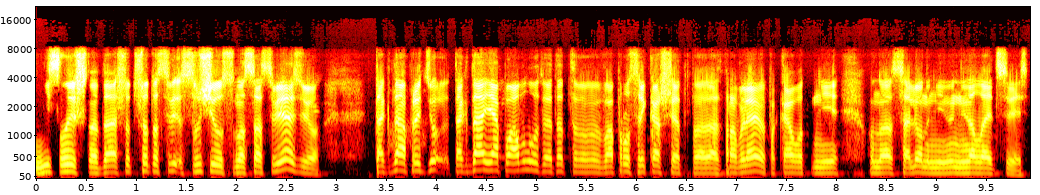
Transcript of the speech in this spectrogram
не слышно, да, что-то, случилось у нас со связью. Тогда, придет, тогда я Павлу этот вопрос рикошет отправляю, пока вот не, у нас Алена не, не наладит связь.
